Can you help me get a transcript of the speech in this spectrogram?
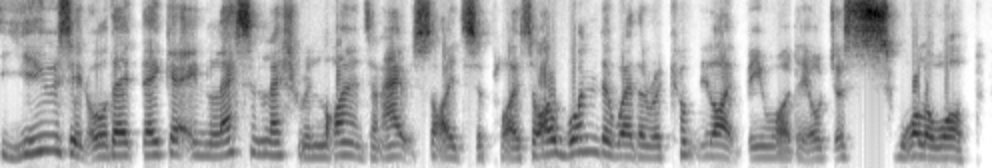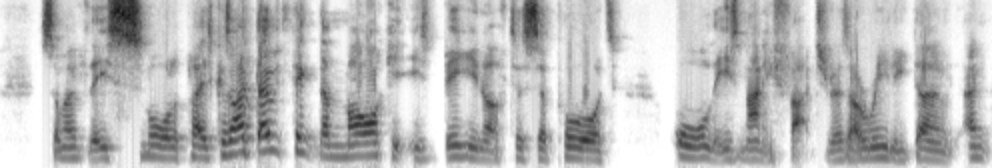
using or they're, they're getting less and less reliant on outside supply. So I wonder whether a company like BYD will just swallow up some of these smaller players because I don't think the market is big enough to support all these manufacturers. I really don't. And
